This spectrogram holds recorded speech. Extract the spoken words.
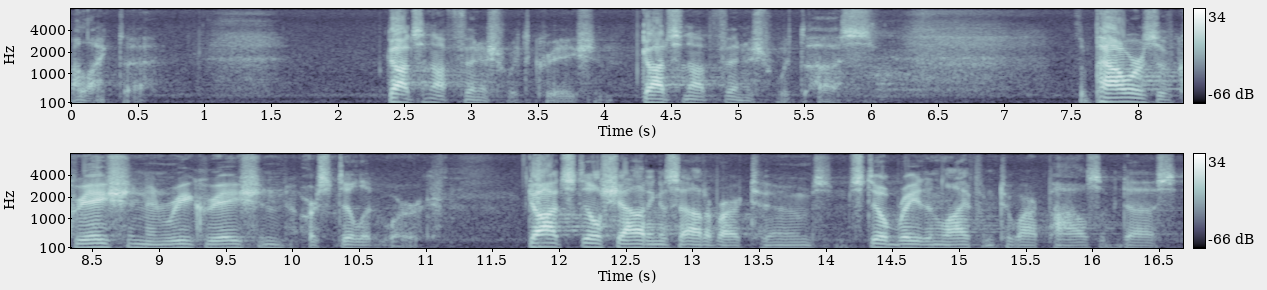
I like that. God's not finished with creation, God's not finished with us. The powers of creation and recreation are still at work. God's still shouting us out of our tombs, still breathing life into our piles of dust.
